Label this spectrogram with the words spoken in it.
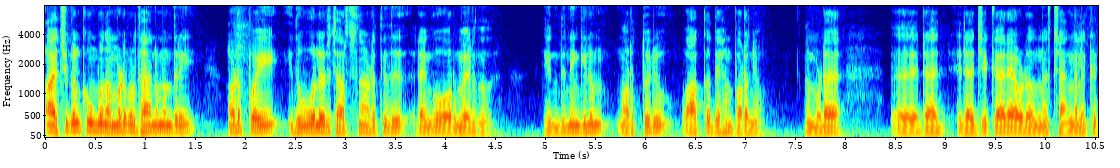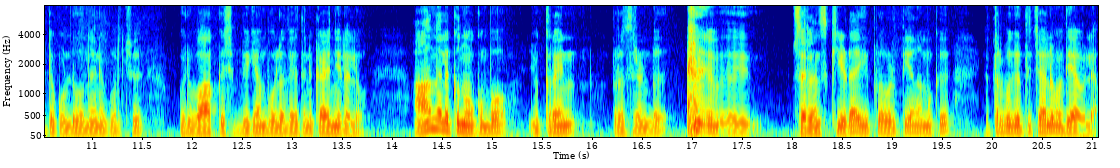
ആഴ്ചകൾക്ക് മുമ്പ് നമ്മുടെ പ്രധാനമന്ത്രി അവിടെ പോയി ഇതുപോലൊരു ചർച്ച നടത്തിയത് രംഗം ഓർമ്മ വരുന്നത്. എന്തിനെങ്കിലും മറുത്തൊരു വാക്ക് അദ്ദേഹം പറഞ്ഞോ? നമ്മുടെ രാജ്യക്കാരെ അവിടെ നിന്ന് ചങ്ങലക്കിട്ട് കൊണ്ടുവന്നതിനെക്കുറിച്ച് ഒരു വാക്ക് ശബ്ദിക്കാൻ പോലും അദ്ദേഹത്തിന് കഴിഞ്ഞില്ലല്ലോ. ആ നിലയ്ക്ക് നോക്കുമ്പോൾ യുക്രൈൻ പ്രസിഡന്റ് സെലൻസ്കിയുടെ ഈ പ്രവൃത്തിയെ നമുക്ക് എത്ര പ്രകീർത്തിച്ചാലും മതിയാവില്ല.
